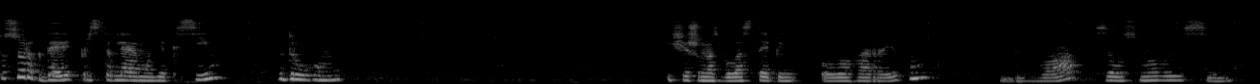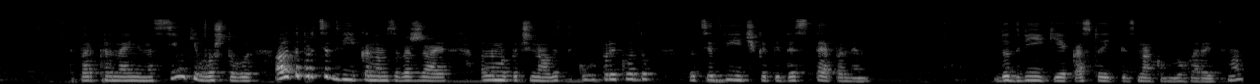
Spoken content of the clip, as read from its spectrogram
То 49 представляємо як 7 в другому. І ще ж у нас була степінь логарифм 2 за основою 7. Тепер, принаймні, нас сімки влаштовує, але тепер ця двійка нам заважає. Але ми починали з такого прикладу. Оця двієчка піде степенем до двійки, яка стоїть під знаком логарифма.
